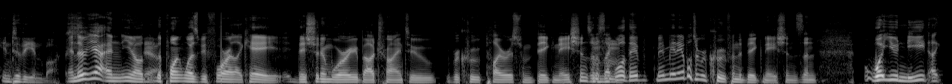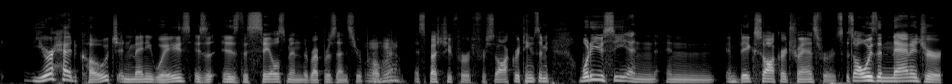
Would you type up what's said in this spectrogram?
into the inbox. And there, yeah, and you know, yeah. the point was before, like, hey, they shouldn't worry about trying to recruit players from big nations. And mm-hmm. it's like, mm-hmm. well, they've been able to recruit from the big nations, and what you need, like, your head coach, in many ways, is is the salesman that represents your program, mm-hmm. especially for for soccer teams. I mean, what do you see in in in big soccer transfers? It's always the manager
